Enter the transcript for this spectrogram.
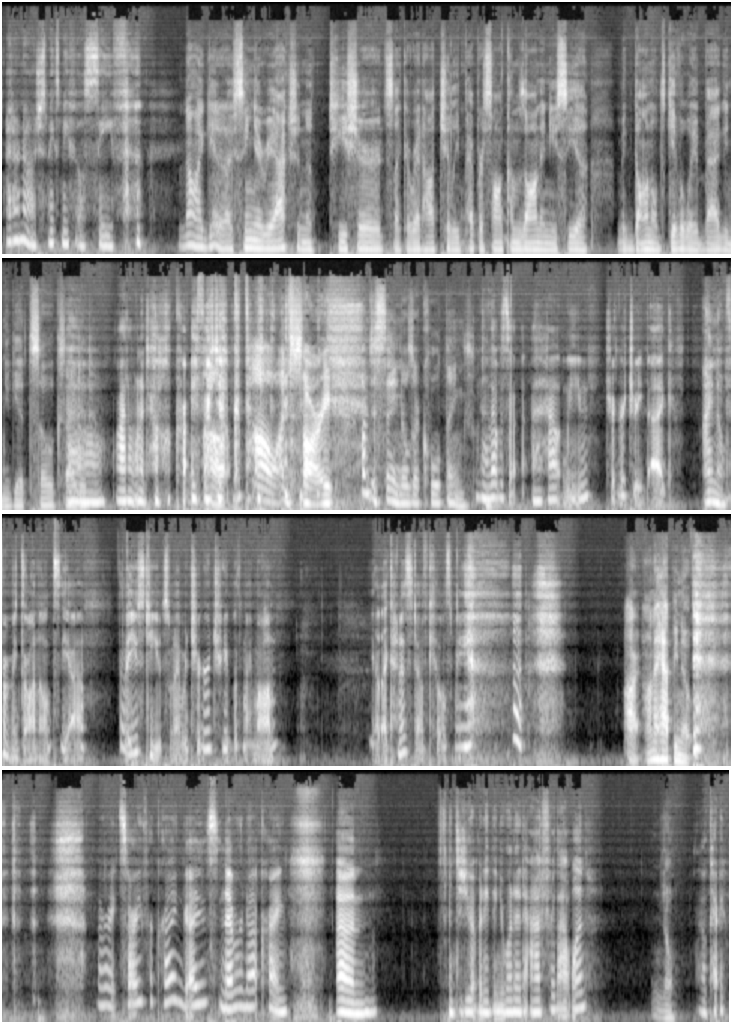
I don't know, it just makes me feel safe. No, I get it. I've seen your reaction to t-shirts, like a Red Hot Chili Pepper song comes on, and you see a McDonald's giveaway bag, and you get so excited. Oh, I don't want to talk cry if I Oh, talk about oh, I'm sorry. I'm just saying those are cool things. No, that was a, a Halloween trick or treat bag I know. from McDonald's. Yeah, that I used to use when I would trick or treat with my mom. Yeah, that kind of stuff kills me. All right, on a happy note. All right, sorry for crying, guys. Never not crying. Um, and did you have anything you wanted to add for that one? No. Okay.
